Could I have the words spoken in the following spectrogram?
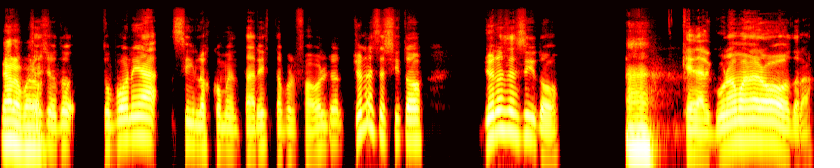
Ya lo, pero. Tú, tú ponías sin los comentaristas, por favor. Yo, yo necesito, yo necesito Ajá. que de alguna manera u otra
